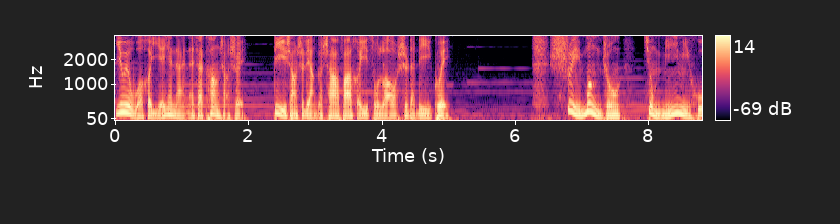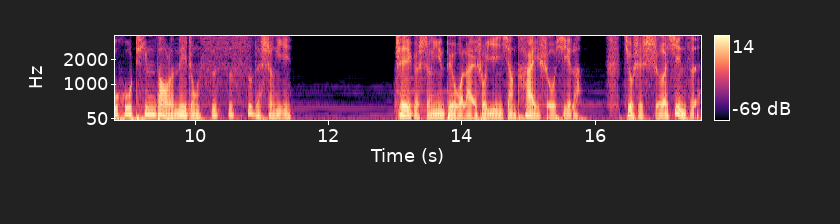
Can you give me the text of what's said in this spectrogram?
因为我和爷爷奶奶在炕上睡，地上是两个沙发和一组老式的立柜。睡梦中。就迷迷糊糊听到了那种嘶嘶嘶的声音。这个声音对我来说印象太熟悉了，就是蛇信子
